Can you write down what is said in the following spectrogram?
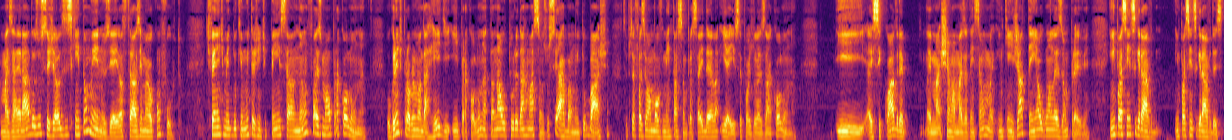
mais aeradas, ou seja, elas esquentam menos e aí elas trazem maior conforto. Diferentemente do que muita gente pensa, ela não faz mal para a coluna. O grande problema da rede e para a coluna está na altura da armação. Se você arma muito baixa, você precisa fazer uma movimentação para sair dela e aí você pode lesar a coluna. E esse quadro é, é, chama mais atenção em quem já tem alguma lesão prévia. em pacientes grávidos, em pacientes grávidas,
